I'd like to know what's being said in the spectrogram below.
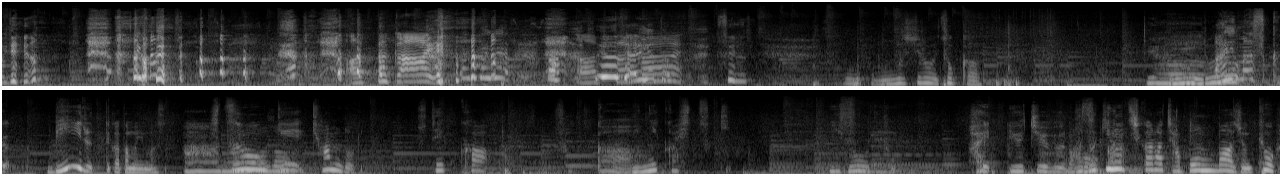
みたいな。あったかい。あったかい。ありがとうすいま面白い。そっか。せんいやねいろいろアイマスクビールって方もいます。室温計キャンドル。ステッカか。ーミニ加湿器。いいっすね。ノーはい YouTube の小豆の力チャポンバージョン。今日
